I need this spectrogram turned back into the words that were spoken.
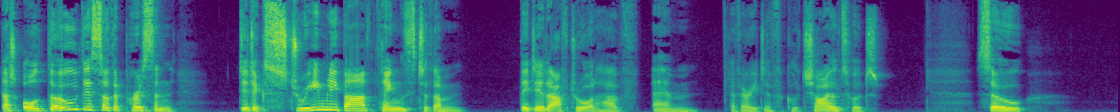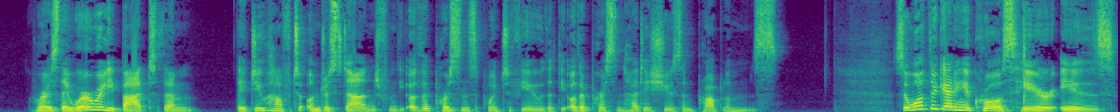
that although this other person did extremely bad things to them, they did, after all, have um, a very difficult childhood. So, whereas they were really bad to them, they do have to understand from the other person's point of view that the other person had issues and problems. So, what they're getting across here is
